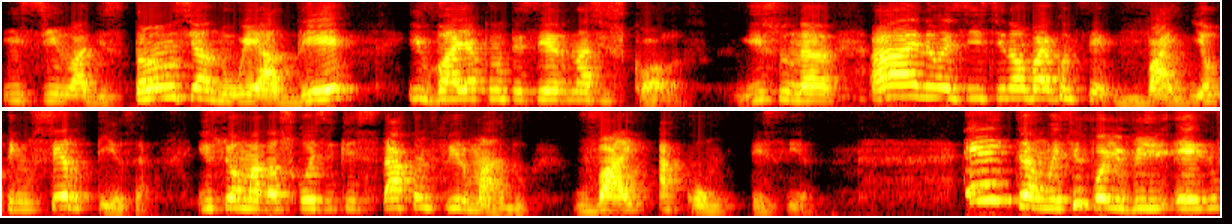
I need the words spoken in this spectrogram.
ensino à distância, no EAD e vai acontecer nas escolas. Isso não, ai, não existe, não vai acontecer. Vai, e eu tenho certeza. Isso é uma das coisas que está confirmado. Vai acontecer. Então, esse foi o vídeo.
